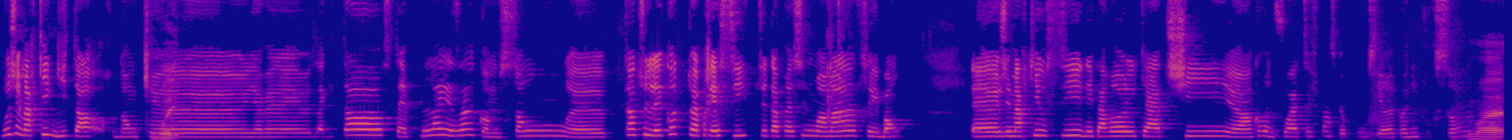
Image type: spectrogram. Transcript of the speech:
Moi, j'ai marqué guitare. Donc, euh, il y avait de la guitare. C'était plaisant comme son. Euh, quand tu l'écoutes, tu apprécies. Tu apprécies le moment, c'est bon. Euh, j'ai marqué aussi des paroles catchy. Euh, encore une fois, tu sais, je pense que Pouce est reconnu pour ça. là. Ouais.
